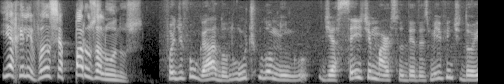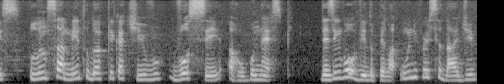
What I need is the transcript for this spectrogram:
e a relevância para os alunos. Foi divulgado no último domingo, dia 6 de março de 2022, o lançamento do aplicativo Você Unesp. Desenvolvido pela universidade,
